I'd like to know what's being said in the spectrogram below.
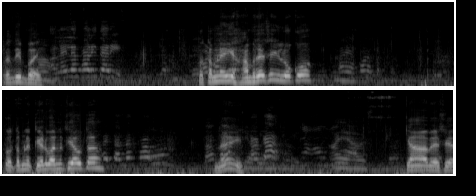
પ્રદીપભાઈ. તો તમને એ સાંભળે છે એ લોકો તો તમને તેડવા નથી આવતા? નહીં. કાકા? અહીંયા આવે. છે ક્યાં આવે છે?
